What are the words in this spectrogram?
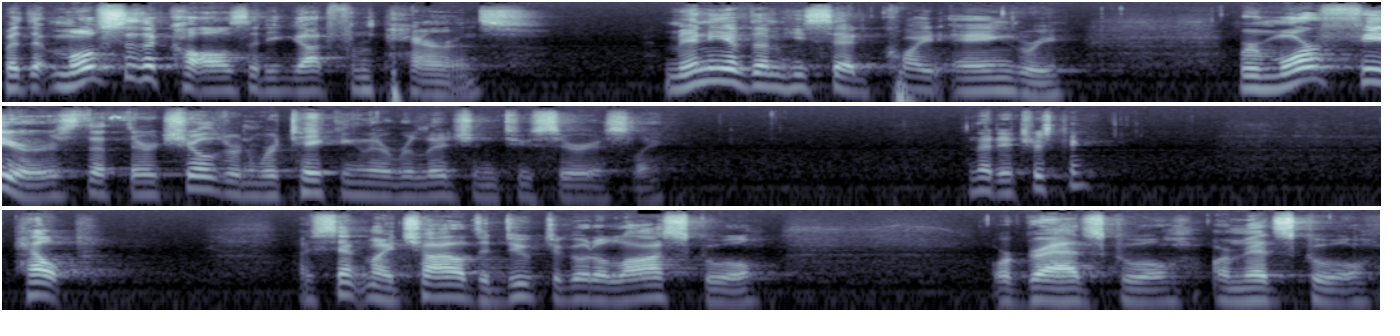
But that most of the calls that he got from parents, many of them, he said, quite angry, were more fears that their children were taking their religion too seriously. Isn't that interesting? Help. I sent my child to Duke to go to law school or grad school or med school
